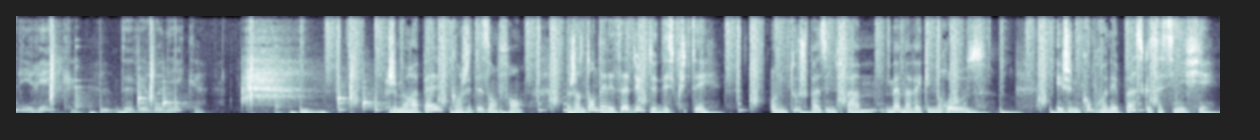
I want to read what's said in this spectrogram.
lyrique de Véronique. Je me rappelle, quand j'étais enfant, j'entendais les adultes discuter. On ne touche pas une femme, même avec une rose. Et je ne comprenais pas ce que ça signifiait.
